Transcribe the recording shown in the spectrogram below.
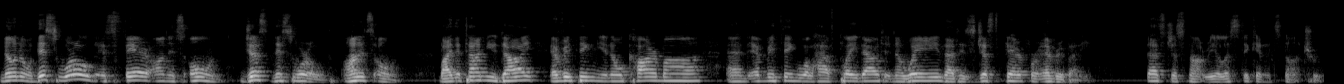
no, no, this world is fair on its own, just this world on its own. By the time you die, everything, you know, karma and everything will have played out in a way that is just fair for everybody. That's just not realistic and it's not true.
